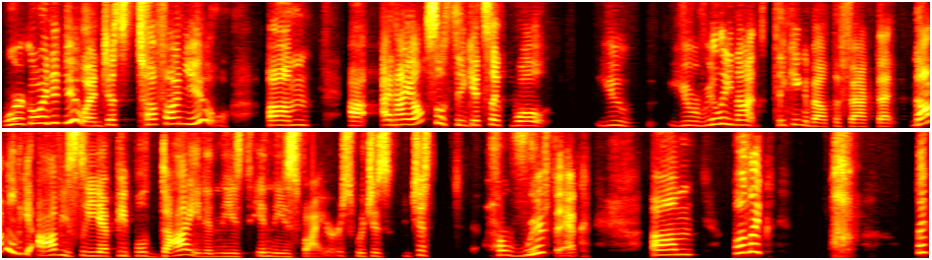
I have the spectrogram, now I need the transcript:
we're going to do, and just tough on you. Um, uh, and I also think it's like, well, you you're really not thinking about the fact that not only obviously have people died in these in these fires, which is just horrific, um, but like like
